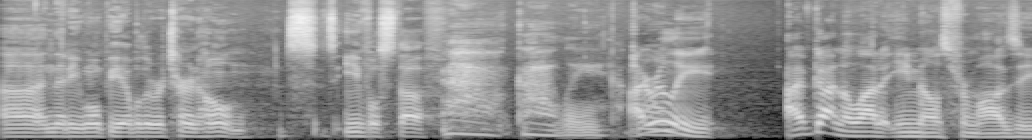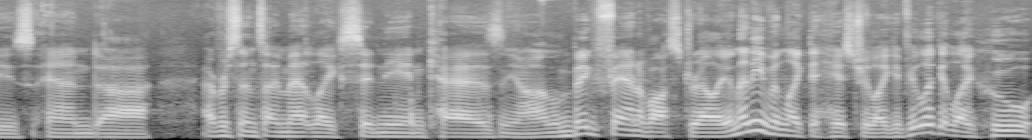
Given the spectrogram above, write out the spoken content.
uh, and that he won't be able to return home. It's, it's evil stuff. oh golly. I really, I've gotten a lot of emails from Aussies, and uh, ever since I met like Sydney and Kez, you know, I'm a big fan of Australia, and then even like the history. Like if you look at like who,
